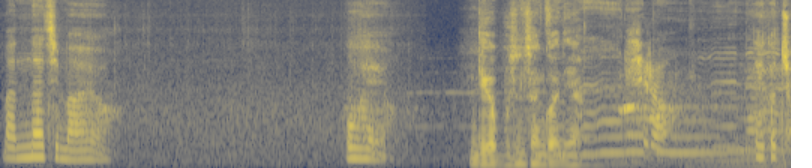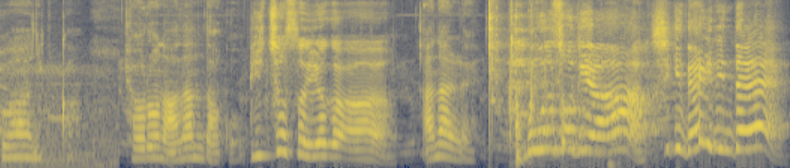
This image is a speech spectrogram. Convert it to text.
만나지 마요. 오해요. 네가 무슨 상관이야? 싫어. 내가 좋아하니까. 결혼 안 한다고. 미쳤어 얘가. 안 할래. 뭔 소리야? 시기 내일인데.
